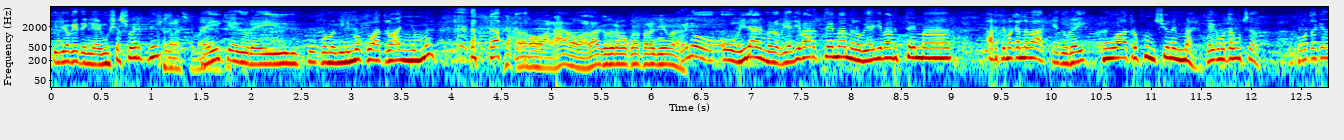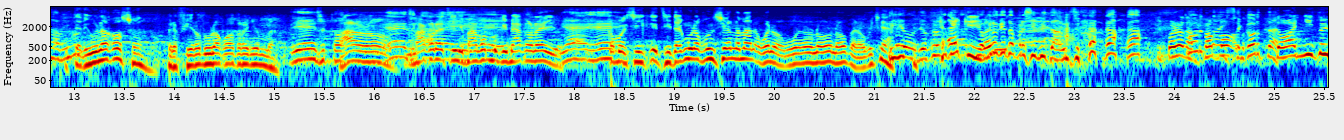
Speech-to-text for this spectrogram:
que yo que tengáis mucha suerte. Muchas gracias, madre. que duréis como mínimo cuatro años más. Ojalá, ojalá que duremos cuatro años más. bueno, o mira, me lo voy a llevar tema, me lo voy a llevar tema al tema carnaval, que duréis cuatro funciones más. ¿Qué? ¿Cómo te ha gustado? ¿Cómo te ha quedado, amigo? Te digo una cosa, prefiero durar cuatro años más. Bien, eso es cosa. Claro, no, eso más con esto y más con, y más con ellos. Bien. Como si, si tengo una función en la mano, bueno, bueno, no, no, pero picha. Yo, yo creo que, yo creo que te has precipitado. Bueno, Corta tampoco. se corta. Dos añitos y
